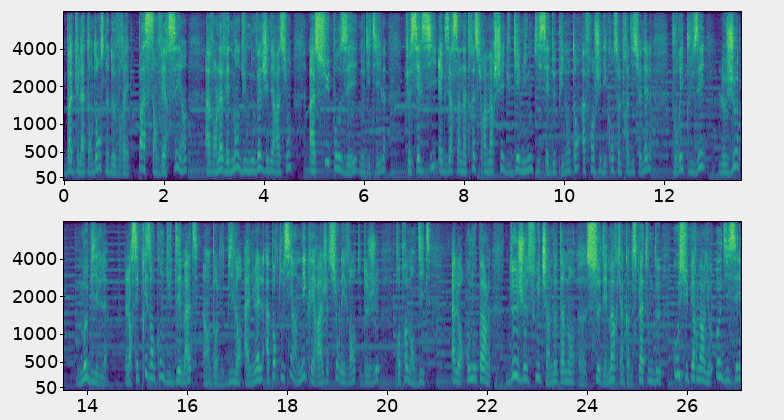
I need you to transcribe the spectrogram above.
bah, que la tendance ne devrait pas s'inverser hein, avant l'avènement d'une nouvelle génération, à supposer, nous dit-il, que celle-ci exerce un attrait sur un marché du gaming qui s'est depuis longtemps affranchi des consoles traditionnelles pour épouser le jeu mobile. Alors cette prise en compte du démat hein, dans les bilans annuels apporte aussi un éclairage sur les ventes de jeux proprement dites. Alors on nous parle de jeux Switch, hein, notamment euh, ceux des marques hein, comme Splatoon 2 ou Super Mario Odyssey,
